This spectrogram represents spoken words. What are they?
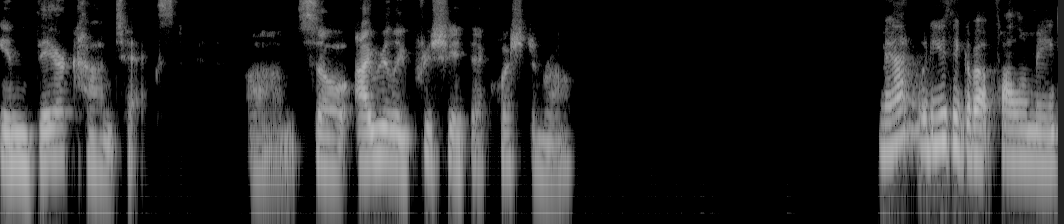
in their context. Um, so I really appreciate that question, Rolf. Matt what do you think about follow me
